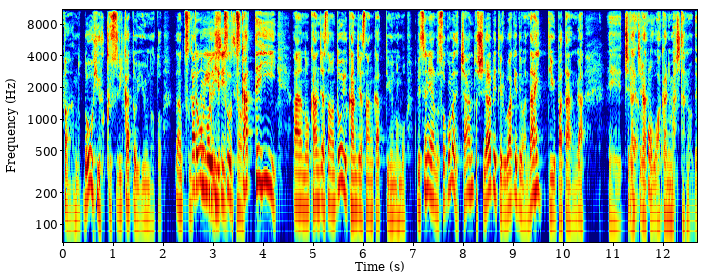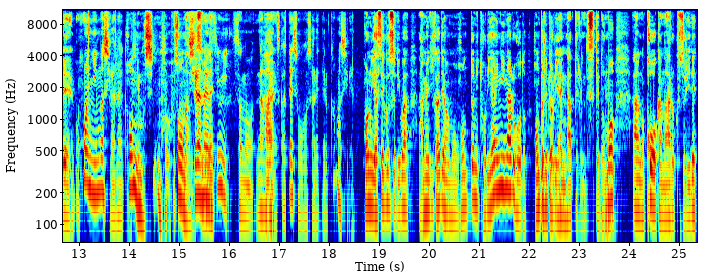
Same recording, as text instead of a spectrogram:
まあ、あのどういう薬かというのとあ使ってもいい使っていいあの患者さんはどういう患者さんかっていうのも別にあのそこまでちゃんと調べてるわけではないっていうパターンが、えーちらちらと分かりましたので本人も知らないかもし本れ人もし そうなんです知ら。ないうちにその名前使って処方されてるかもしれない。この痩せ薬はアメリカではもう本当に取り合いになるほど 本当に取り合いになってるんですけども、あの効果のある薬で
